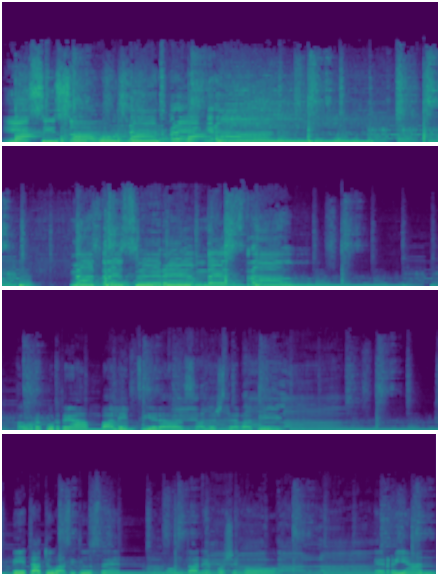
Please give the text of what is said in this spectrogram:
i si sou un arbre gran nosaltres serem destral aurrek urtean Valentzieraz abesteagatik. Betatu bazitu zen Montane Joseko herrian,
